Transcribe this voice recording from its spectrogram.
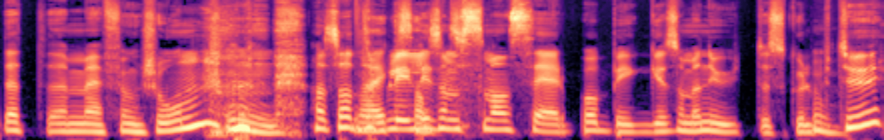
dette med funksjonen. Mm. altså at det blir liksom. Man ser på bygget som en uteskulptur.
